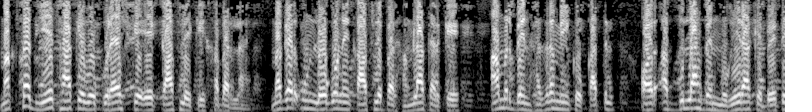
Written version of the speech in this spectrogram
مقصد یہ تھا کہ وہ قریش کے ایک قافلے کی خبر لائیں۔ مگر ان لوگوں نے قافلے پر حملہ کر کے امر بن حضرمی کو قتل اور عبداللہ بن مغیرہ کے بیٹے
